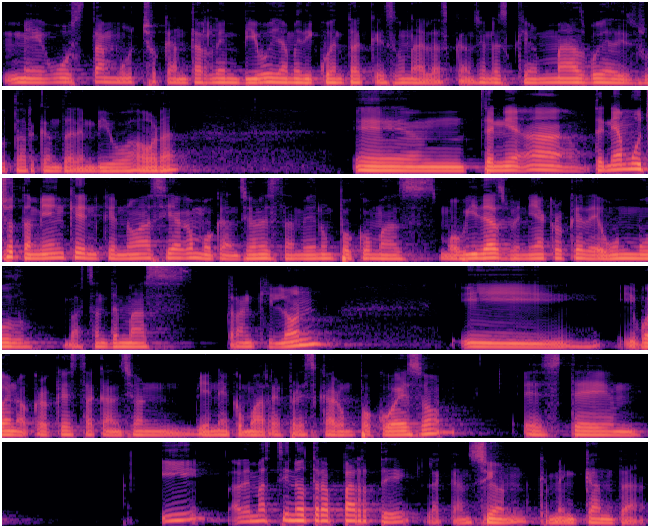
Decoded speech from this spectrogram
me gusta mucho cantarla en vivo, ya me di cuenta que es una de las canciones que más voy a disfrutar cantar en vivo ahora. Eh, tenía, tenía mucho también que, que, no hacía como canciones también un poco más movidas, venía creo que de un mood bastante más tranquilón y, y bueno, creo que esta canción viene como a refrescar un poco eso. Este, y además tiene otra parte, la canción, que me encanta,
